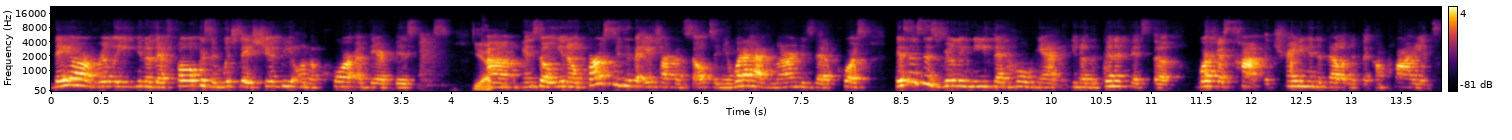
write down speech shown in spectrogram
they are really, you know, their focus in which they should be on the core of their business. Yeah. Um, and so, you know, first we did the HR consulting, and what I have learned is that, of course, businesses really need that whole gamut. You know, the benefits, the workers' comp, the training and development, the compliance,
